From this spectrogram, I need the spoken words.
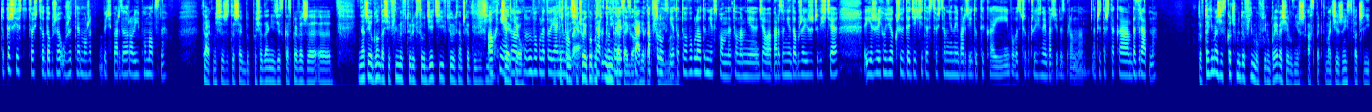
to też jest coś, co dobrze użyte może być bardzo roli pomocne. Tak, myślę, że też jakby posiadanie dziecka sprawia, że e, inaczej ogląda się filmy, w których są dzieci, w których na przykład te dzieci Och nie, cierpią. to w ogóle to ja To nie wtedy mogę. się człowiek po prostu tak, to, unika to jest, tego. Tak, Ja tak absolutnie. To, to w ogóle o tym nie wspomnę. To na mnie działa bardzo niedobrze i rzeczywiście, jeżeli chodzi o krzywdę dzieci, to jest coś, co mnie najbardziej dotyka i wobec czego czuję się najbardziej bezbronna. Znaczy też taka bezradna. To w takim razie skoczmy do filmu, w którym pojawia się również aspekt macierzyństwa, czyli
